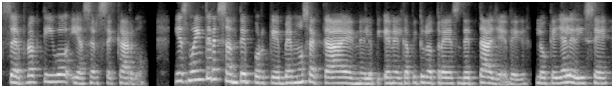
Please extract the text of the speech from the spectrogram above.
ser proactivo y hacerse cargo. Y es muy interesante porque vemos acá en el, en el capítulo 3 detalle de lo que ella le dice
